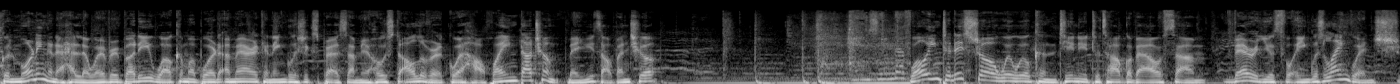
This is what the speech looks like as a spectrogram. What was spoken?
Good morning and hello everybody. Welcome aboard American English Express. I'm your host Oliver. 各位好，欢迎搭乘美语早班车。 Hands in the Well, in today's show, we will continue to talk about some very useful English language.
